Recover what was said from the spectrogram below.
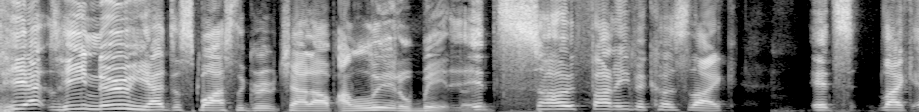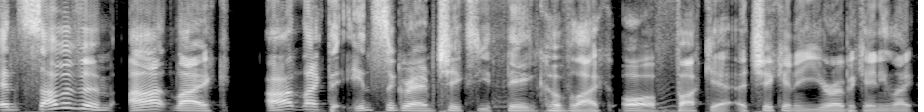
he had, he knew he had to spice the group chat up a little bit. dude. It's so funny because like it's like and some of them aren't like aren't like the Instagram chicks you think of like, oh fuck yeah, a chick in a Euro bikini. Like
